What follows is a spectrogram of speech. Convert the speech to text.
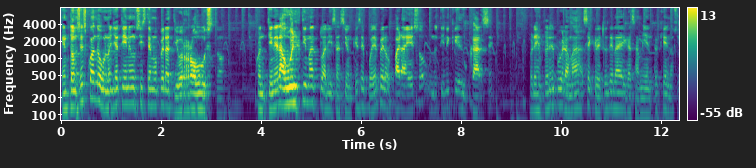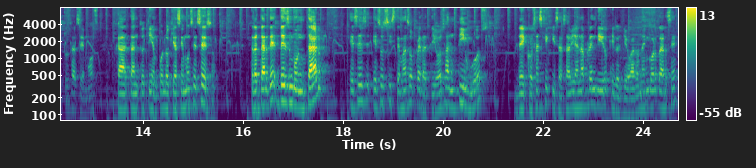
Entonces cuando uno ya tiene un sistema operativo robusto, contiene la última actualización que se puede, pero para eso uno tiene que educarse. Por ejemplo, en el programa Secretos del Adelgazamiento que nosotros hacemos cada tanto tiempo, lo que hacemos es eso, tratar de desmontar esos sistemas operativos antiguos de cosas que quizás habían aprendido, que los llevaron a engordarse,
